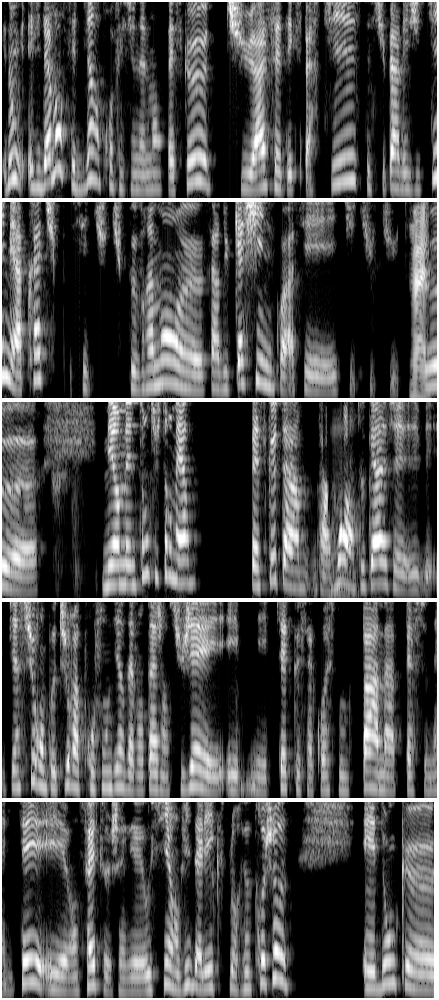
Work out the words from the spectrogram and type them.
Et donc, évidemment, c'est bien professionnellement parce que tu as cette expertise, tu es super légitime et après, tu, tu, tu peux vraiment euh, faire du cash-in, quoi. C'est, tu, tu, tu peux, euh, mais en même temps, tu t'emmerdes. Parce que t'as, enfin, moi, mmh. en tout cas, bien sûr, on peut toujours approfondir davantage un sujet et, et mais peut-être que ça correspond pas à ma personnalité et en fait, j'avais aussi envie d'aller explorer autre chose. Et donc euh,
